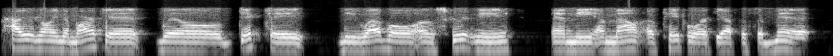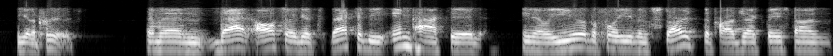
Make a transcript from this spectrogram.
how you're going to market will dictate the level of scrutiny and the amount of paperwork you have to submit to get approved. And then that also gets, that could be impacted, you know, a year before you even start the project based on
